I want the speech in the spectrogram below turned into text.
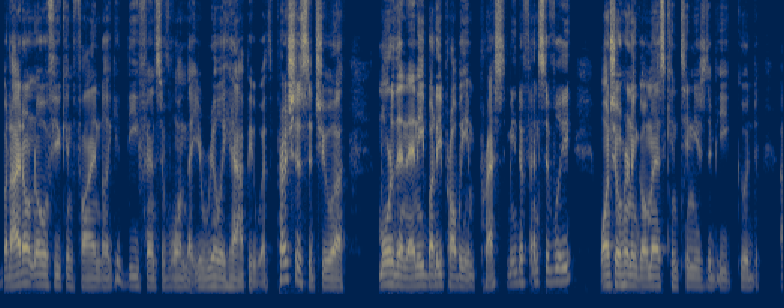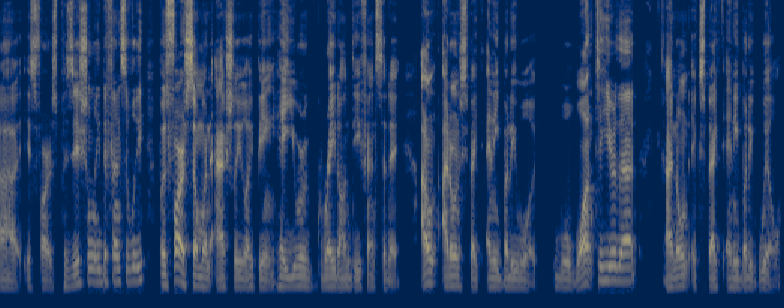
but I don't know if you can find like a defensive one that you're really happy with. Precious Achiuwa, more than anybody, probably impressed me defensively. Juancho Hernangomez continues to be good uh, as far as positionally defensively, but as far as someone actually like being, hey, you were great on defense today. I don't, I don't expect anybody will will want to hear that. I don't expect anybody will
